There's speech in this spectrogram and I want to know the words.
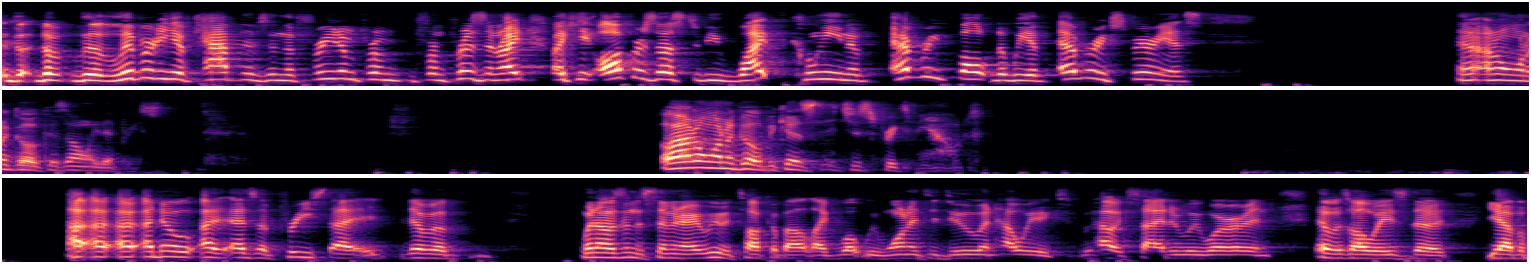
the, the, liberty of captives and the freedom from, from prison, right? Like He offers us to be wiped clean of every fault that we have ever experienced. And I don't want to go because I like that priest. Or I don't want to go because it just freaks me out. I, I, I know I, as a priest, I, there were when I was in the seminary, we would talk about like what we wanted to do and how we how excited we were, and that was always the you have a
